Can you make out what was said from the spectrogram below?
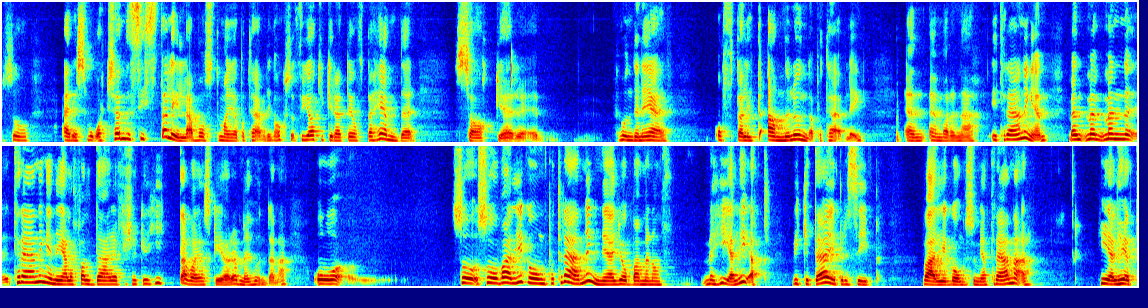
så är det svårt. Sen det sista lilla måste man göra på tävling också. För jag tycker att det ofta händer saker. Eh, hunden är ofta lite annorlunda på tävling än, än vad den är i träningen. Men, men, men träningen är i alla fall där jag försöker hitta vad jag ska göra med hundarna. Och så, så varje gång på träning när jag jobbar med, någon, med helhet, vilket är i princip varje gång som jag tränar. Helhet,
